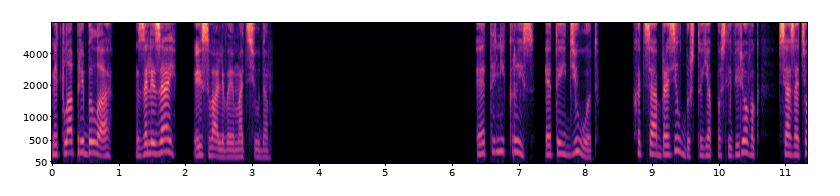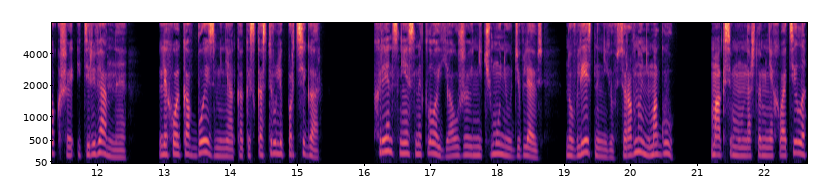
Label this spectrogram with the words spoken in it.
Метла прибыла. Залезай и сваливаем отсюда. Это не крыс, это идиот. Хоть сообразил бы, что я после веревок вся затекшая и деревянная, лихой ковбой из меня, как из кастрюли портсигар. Хрен с ней с метлой, я уже ничему не удивляюсь, но влезть на нее все равно не могу. Максимум, на что меня хватило,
